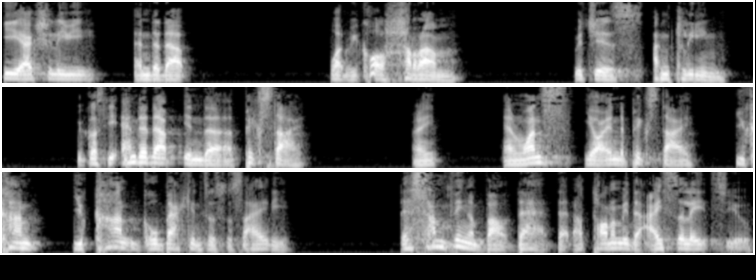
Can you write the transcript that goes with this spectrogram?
he actually ended up what we call haram, which is unclean, because he ended up in the pigsty, right? And once you're in the pigsty, you can't you can't go back into society. There's something about that, that autonomy that isolates you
